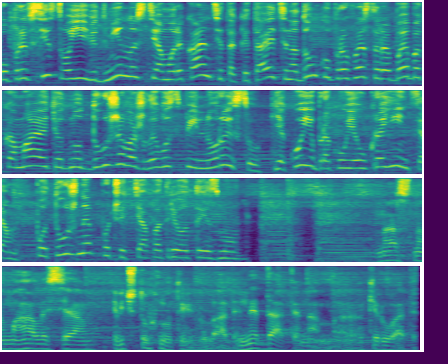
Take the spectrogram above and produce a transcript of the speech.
Попри всі свої відмінності, американці та китайці, на думку професора Бебека, мають одну дуже важливу спільну рису, якої бракує українцям потужне почуття патріотизму. Нас намагалися відштовхнути від влади, не дати нам е, керувати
